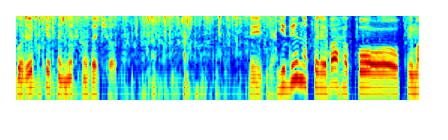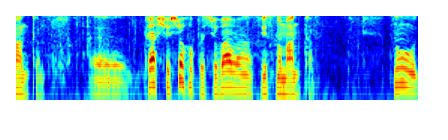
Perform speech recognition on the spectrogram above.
По рибки, звісно, зачот. Дивіться. Єдина перевага по приманкам. Е, краще всього працювала, звісно, манка. Ну,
